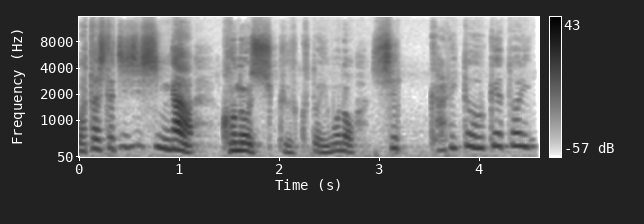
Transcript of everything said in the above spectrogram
私たち自身がこの祝福というものをしっかりと受け取り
